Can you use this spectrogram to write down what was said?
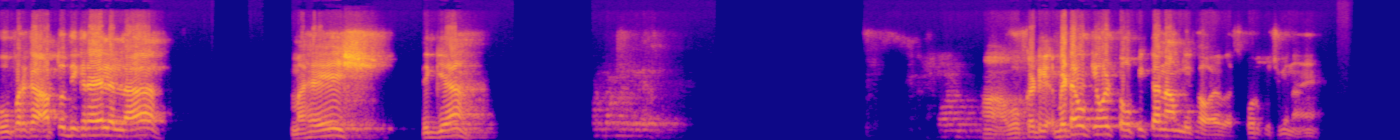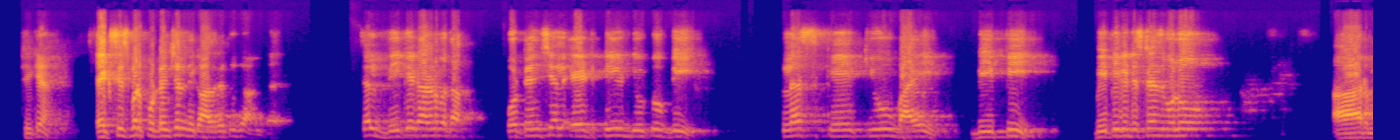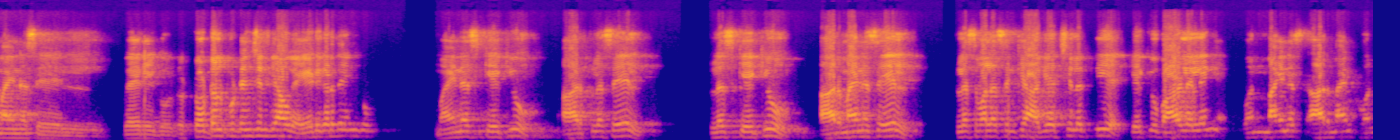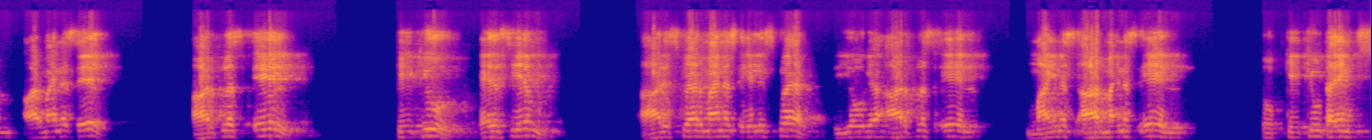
ऊपर का अब तो दिख रहा है लल्ला। महेश दिख गया हाँ वो कट गया। बेटा, वो केवल टॉपिक का नाम लिखा हुआ है बस, और कुछ भी ना है। ठीक है? एक्सिस पर पोटेंशियल निकाल रहे तू जानता है। चल बी के कारण बता। Potential at P due to B plus K Q by BP BP के डिस्टेंस बोलो। R minus L, very good. तो टोटल पोटेंशियल क्या हो गया? एड कर दे इनको। Minus K Q, R plus L, plus K Q, R minus L, plus वाला संख्या आगे अच्छी लगती है, के क्यू बाहर ले लेंगे। One minus R minus, one R minus L, R plus L, K Q L C M R square minus L square, ये हो गया R plus L minus R minus L तो K Q times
